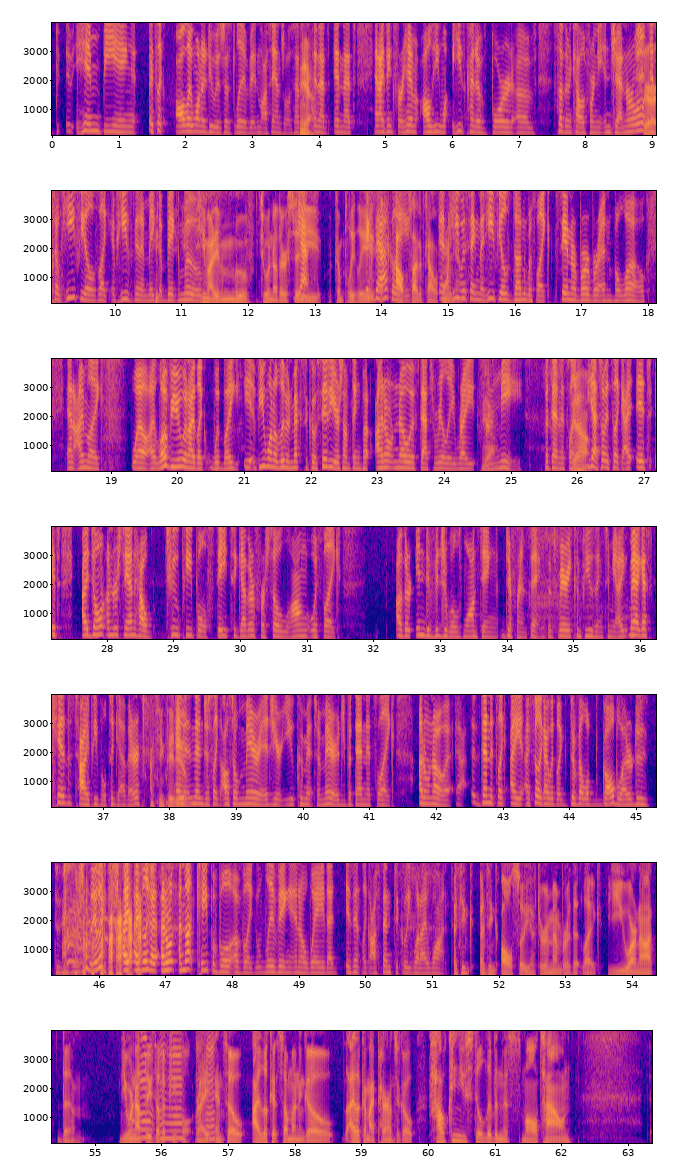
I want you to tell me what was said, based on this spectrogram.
b- him being. It's like all I want to do is just live in Los Angeles. That's, Yeah. and that's and that's and I think for him, all he he's kind of bored of Southern California in general, Sure. and so he feels like if he's going to make a big move, He might even move to another city Yes. completely exactly outside of California. And he was saying that he feels done with like Santa Barbara and below. And I'm like, well, I love you, and I like would like if you want to live in Mexico City or something, but I don't know if that's really right for Yeah. me. But then it's like, Yeah. yeah. so it's like I it's it's I don't understand how two people stay together for so long with like other individuals wanting different things. It's very confusing to me. I, I mean, I guess kids tie people together. I think they do. And, and then just like also marriage, you you commit to marriage, but then it's like I don't know. Then it's like I, I feel like I would like develop gallbladder dis- disease or something. Like I, I feel like I, I don't I'm not capable of like living in a way that isn't like authentically what I want. I think I think also you have to remember that like you are not them. You are not mm-hmm, these other mm-hmm, people, right? Mm-hmm. And so I look at someone and go, I look at my parents and go, how can you still live in this small town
